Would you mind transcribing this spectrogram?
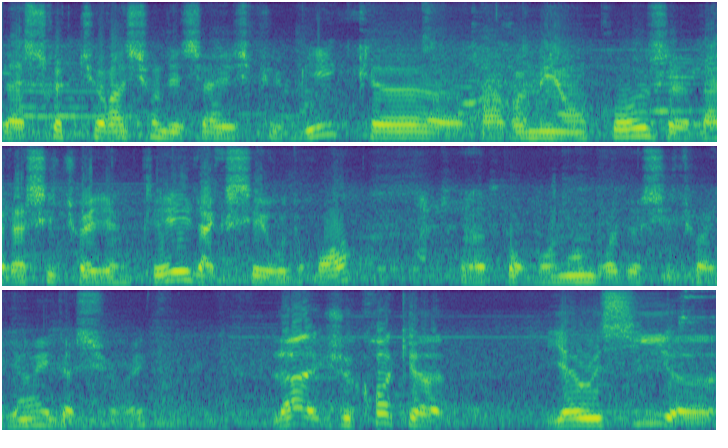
la structuration des services publics ben, remet en cause ben, la citoyenneté, l'accès aux droits pour bon nombre de citoyens et d'assurés. Là, je crois que il y a aussi, euh,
